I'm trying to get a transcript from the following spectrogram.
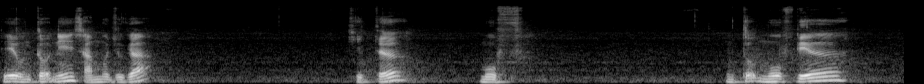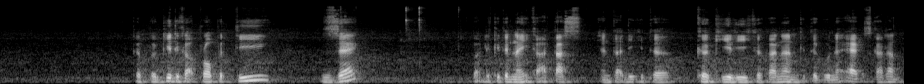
Jadi untuk ni sama juga kita move. Untuk move dia kita pergi dekat property Z sebab kita naik ke atas. Yang tadi kita ke kiri ke kanan kita guna X. Sekarang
